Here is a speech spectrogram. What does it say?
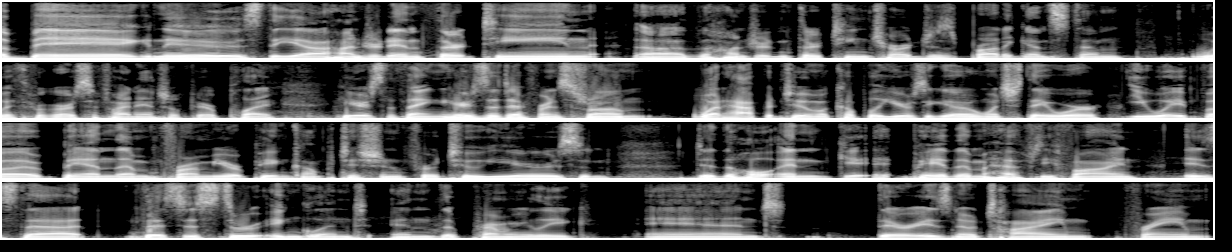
the big news, the uh, 113, uh, the 113 charges brought against him with regards to financial fair play. Here's the thing. Here's the difference from what happened to him a couple of years ago, in which they were UEFA banned them from European competition for two years and did the whole and get, pay them a hefty fine. Is that this is through England in the Premier League, and there is no time frame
